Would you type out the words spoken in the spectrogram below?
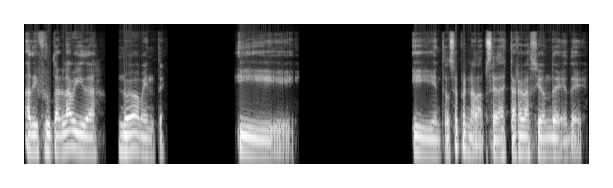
a disfrutar la vida nuevamente. Y, y entonces, pues nada, se da esta relación de, de,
